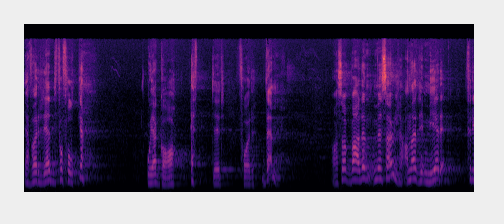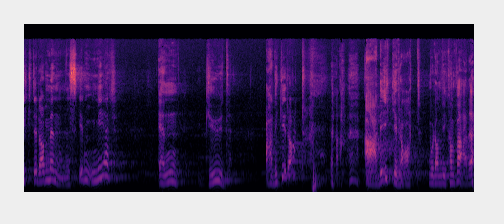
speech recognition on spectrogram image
Jeg var redd for folket, og jeg ga etter for dem.' Altså, Hva er det med Saul? Han er mer, frykter da mennesker mer enn Gud. Er det ikke rart? er det ikke rart hvordan vi kan være?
